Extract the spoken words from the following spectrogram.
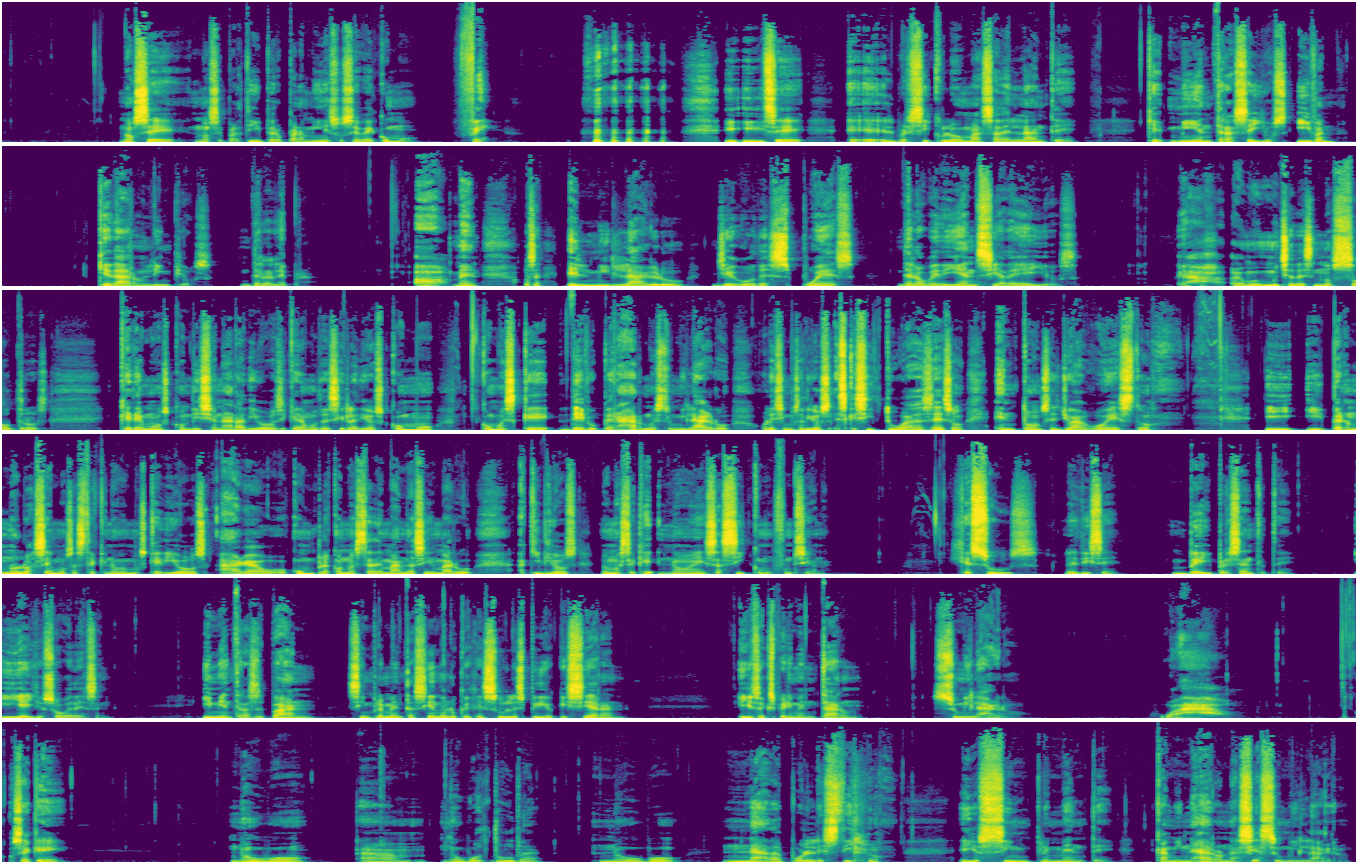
No sé, no sé para ti, pero para mí eso se ve como fe. y, dice eh, el versículo más adelante que mientras ellos iban, quedaron limpios de la lepra. Man. O sea, el milagro llegó después de la obediencia de ellos. Ah, muchas veces nosotros queremos condicionar a Dios y queremos decirle a Dios cómo cómo es que debe operar nuestro milagro. O le decimos a Dios, es que si tú haces eso, entonces yo hago esto. Y, pero no lo hacemos hasta que no vemos que Dios haga o, cumpla con nuestra demanda. Sin embargo, aquí Dios nos muestra que no es así como funciona. Jesús les dice, ve y preséntate, y ellos obedecen. Y mientras van simplemente haciendo lo que Jesús les pidió que hicieran, ellos experimentaron su milagro. ¡Wow! O sea que no hubo, no hubo duda, no hubo nada por el estilo. Ellos simplemente caminaron hacia su milagro.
